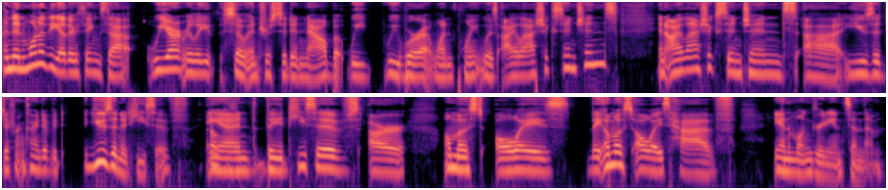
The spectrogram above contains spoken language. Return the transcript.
And then one of the other things that we aren't really so interested in now, but we we were at one point was eyelash extensions. And eyelash extensions uh, use a different kind of ad- use an adhesive, Okay. and the adhesives are almost always they almost always have animal ingredients in them.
